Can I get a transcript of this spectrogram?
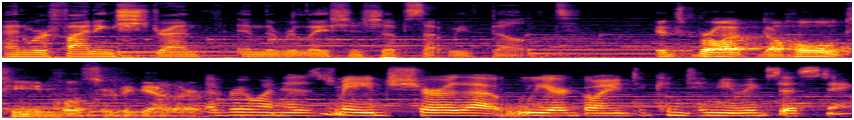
And we're finding strength in the relationships that we've built. It's brought the whole team closer together. Everyone has made sure that we are going to continue existing.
